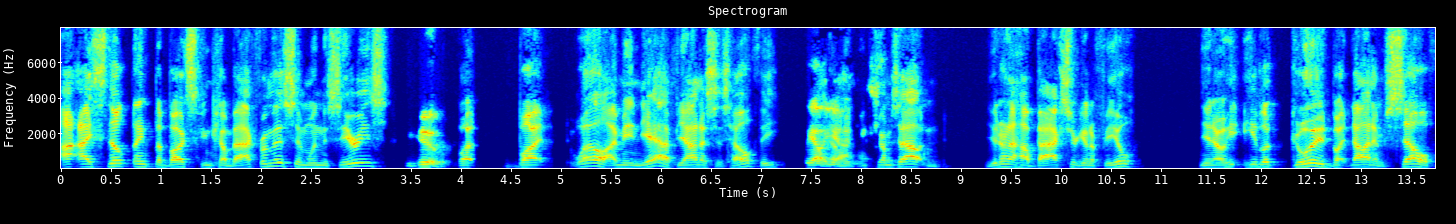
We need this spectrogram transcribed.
I, I still think the Bucks can come back from this and win the series, You do. but but well, I mean, yeah, if Giannis is healthy, Yeah, I yeah. mean, he comes out and you don't know how backs are going to feel. You know, he, he looked good, but not himself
